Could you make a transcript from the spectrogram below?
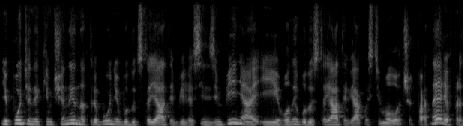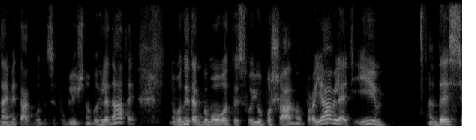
і Путін, і Кім на трибуні будуть стояти біля Сінзімпіня, і вони будуть стояти в якості молодших партнерів. Принаймні так буде це публічно виглядати. Вони так би мовити свою пошану проявлять і десь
